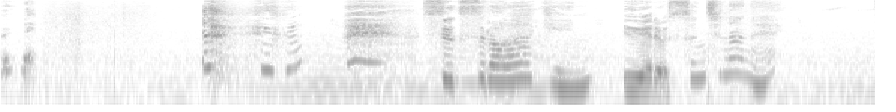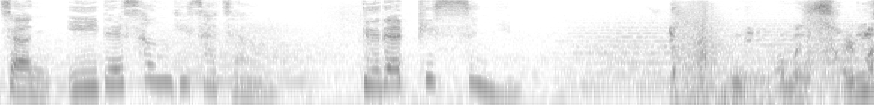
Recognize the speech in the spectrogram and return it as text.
쑥스러워하긴 의외로 순진하네. 전 2대 성기사장 드레피스님. 네 놈은 설마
